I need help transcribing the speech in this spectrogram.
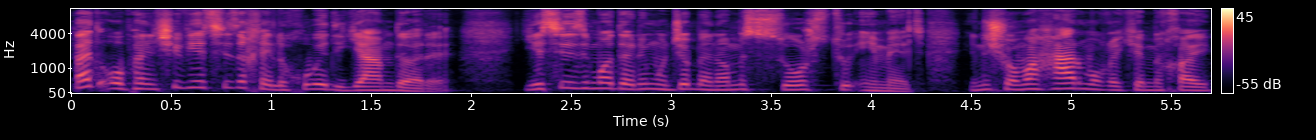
بعد OpenShift یه چیز خیلی خوب دیگه هم داره. یه چیزی ما داریم اونجا به نام Source-to-Image یعنی شما هر موقع که می‌خوای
